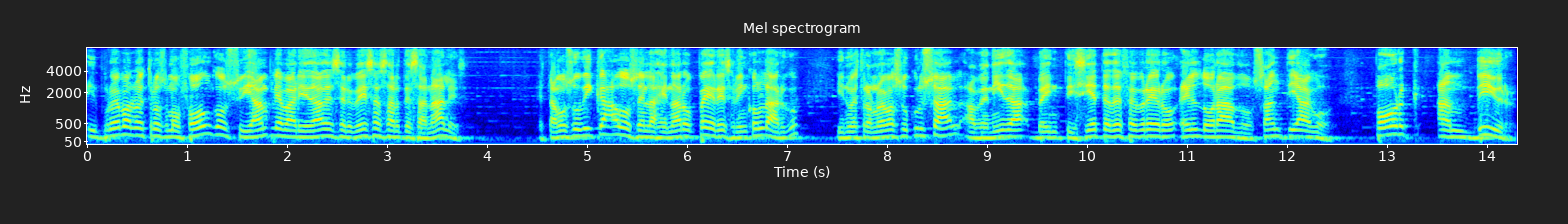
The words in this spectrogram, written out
y prueba nuestros mofongos y amplia variedad de cervezas artesanales. Estamos ubicados en la Genaro Pérez, Rincón Largo, y nuestra nueva sucursal, Avenida 27 de Febrero, El Dorado, Santiago. Pork and Beer,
